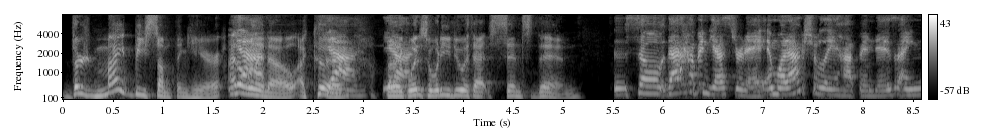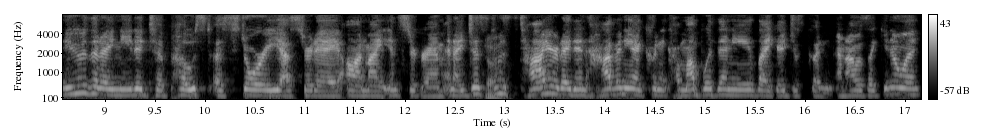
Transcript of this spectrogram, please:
there might be something here. I don't really know. I could. Yeah. But yeah. like, what, so what do you do with that since then? So that happened yesterday, and what actually happened is I knew that I needed to post a story yesterday on my Instagram, and I just yeah. was tired. I didn't have any. I couldn't come up with any. Like I just couldn't. And I was like, you know what?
